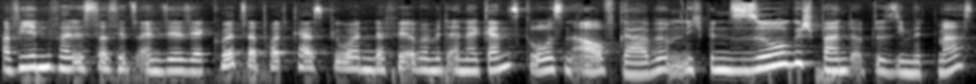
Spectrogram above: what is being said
Auf jeden Fall ist das jetzt ein sehr, sehr kurzer Podcast geworden, dafür aber mit einer ganz großen Aufgabe. Und ich bin so gespannt, ob du sie mitmachst.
